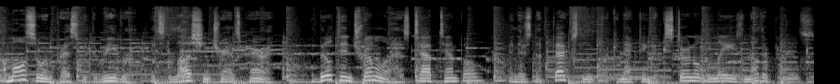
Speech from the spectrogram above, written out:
I'm also impressed with the reverb. It's lush and transparent. The built-in tremolo has tap tempo, and there's an effects loop for connecting external delays and other pedals.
